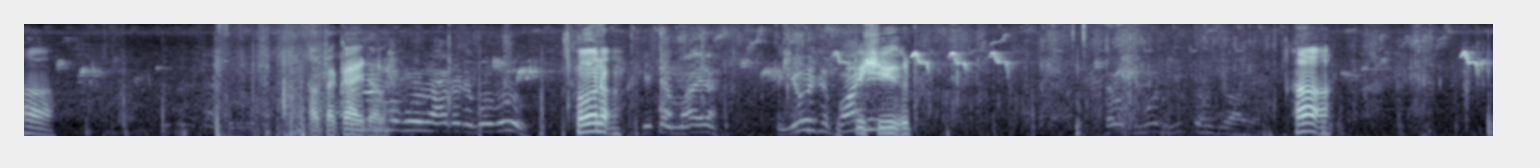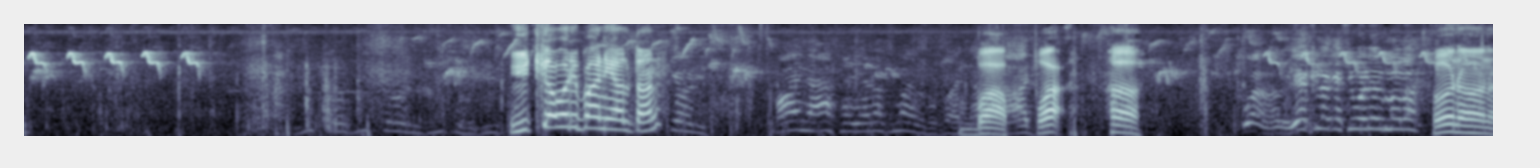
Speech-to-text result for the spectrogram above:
हा आता काय त्याला? हो ना. पिशवी हा. इतक्या वरी पाणी आलता बापा हा. हो ना हो ना.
